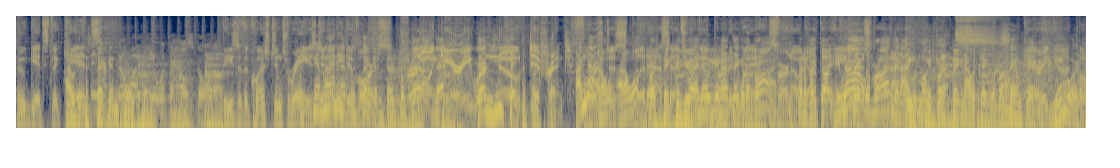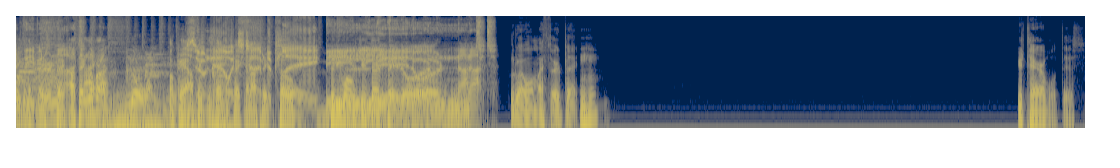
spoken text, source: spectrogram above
Who gets the kids? I would get the kids? second and third pick. what the hell's going on. These are the questions raised in any have the second divorce. and third pick. Verno That- and that- Gary were then you no take the first different. I'm not, I don't, I don't want the first pick because I know you're not taking ways. LeBron. Verno but if I thought you would take LeBron, then I would want the first pick and I would take LeBron. Same thing. Gary you are taking the believe it or first pick. I'll take LeBron. no. Okay, I'll take the second pick and I'll take Kobe. Who do you want with your third pick? or not? Who do I want my third pick? You're terrible at this.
